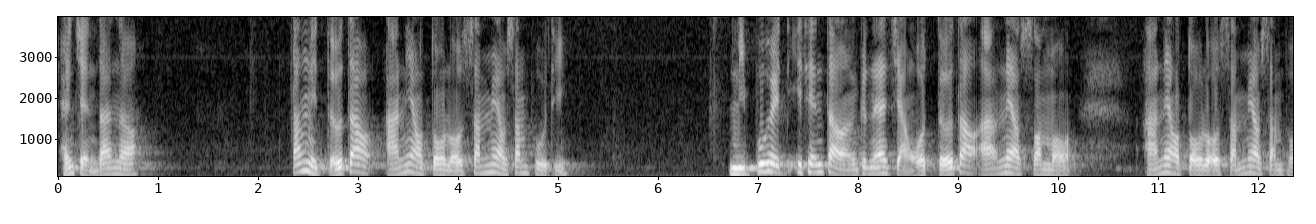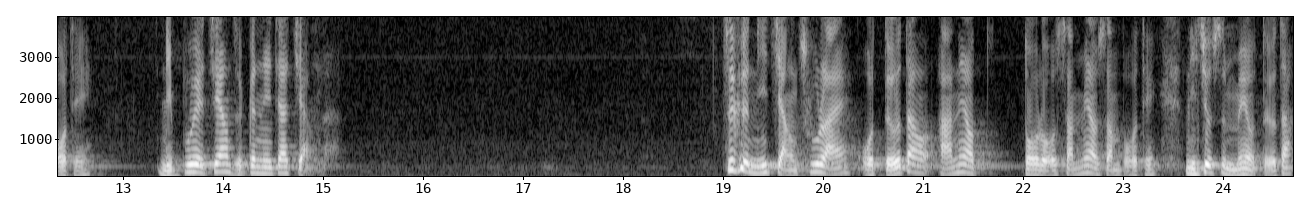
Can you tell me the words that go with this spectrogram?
很简单的哦，当你得到阿耨多罗三藐三菩提。你不会一天到晚跟人家讲我得到阿耨三摩阿耨多罗三藐三菩提，你不会这样子跟人家讲的。这个你讲出来，我得到阿耨多罗三藐三菩提，你就是没有得到。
